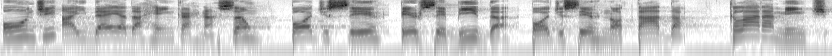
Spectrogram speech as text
onde a ideia da reencarnação pode ser percebida, pode ser notada claramente,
